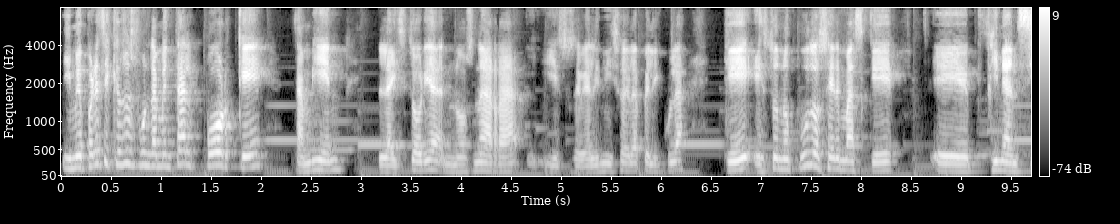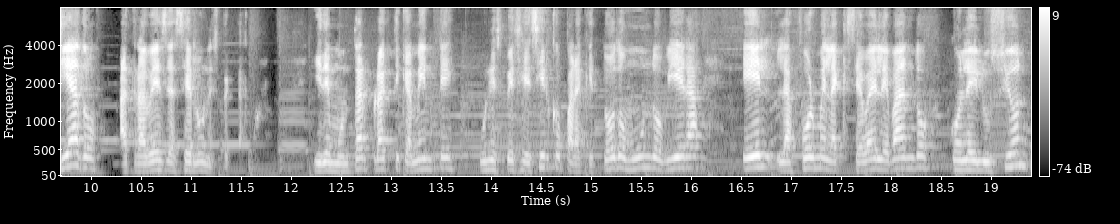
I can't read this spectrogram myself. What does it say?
Y me parece que eso es fundamental porque también la historia nos narra, y eso se ve al inicio de la película, que esto no pudo ser más que eh, financiado a través de hacerlo un espectáculo y de montar prácticamente una especie de circo para que todo mundo viera él la forma en la que se va elevando con la ilusión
